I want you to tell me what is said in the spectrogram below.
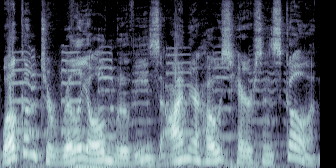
Welcome to Really Old Movies. I'm your host, Harrison Scullin.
